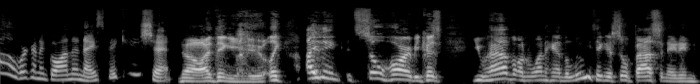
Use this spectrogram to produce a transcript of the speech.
oh, we're going to go on a nice vacation? No, I think he knew. Like, I think it's so hard because you have on one hand, the Luis thing is so fascinating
